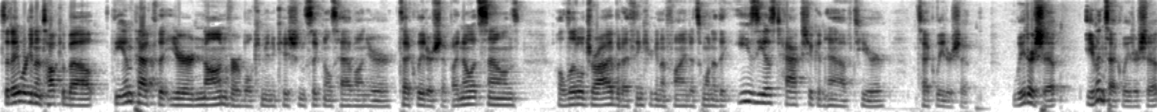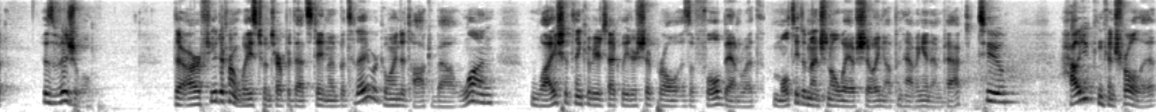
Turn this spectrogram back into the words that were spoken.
Today we're going to talk about the impact that your nonverbal communication signals have on your tech leadership. I know it sounds a little dry, but I think you're going to find it's one of the easiest hacks you can have to your tech leadership. Leadership, even tech leadership, is visual. There are a few different ways to interpret that statement, but today we're going to talk about one, why you should think of your tech leadership role as a full bandwidth, multidimensional way of showing up and having an impact. Two, how you can control it.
